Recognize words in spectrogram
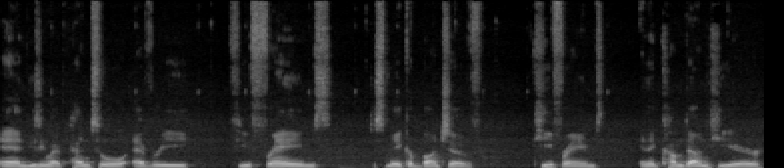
and using my pen tool every few frames, just make a bunch of keyframes and then come down here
